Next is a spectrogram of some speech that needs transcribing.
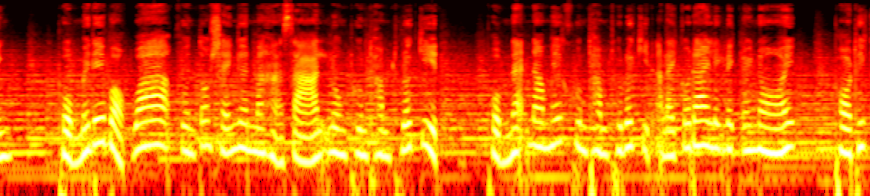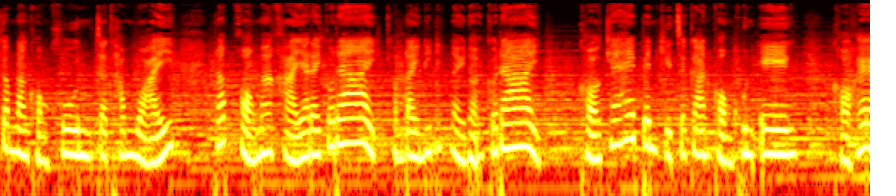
ง ผมไม่ได้บอกว่าคุณต้องใช้เงินมหาศาลลงทุนทำธุรกิจ ผมแนะนำให้คุณทำธุรกิจอะไรก็ได้เล็กๆ น้อยๆ พอที่กำลังของคุณจะทำไหว รับของมาขายอะไรก็ได้กำไรนิดๆหน่อยๆก็ได้ ขอแค่ให้เป็นกิจการของคุณเอง ขอแค่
